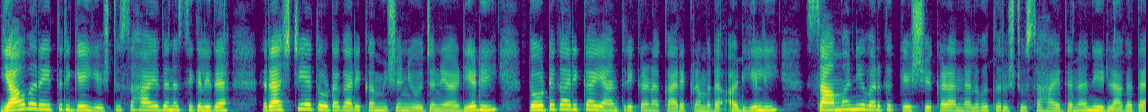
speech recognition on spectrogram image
ಯಾವ ರೈತರಿಗೆ ಎಷ್ಟು ಸಹಾಯಧನ ಸಿಗಲಿದೆ? ರಾಷ್ಟ್ರೀಯ ತೋಟಗಾರಿಕಾ ಮಿಷನ್ ಯೋಜನೆ ಅಡಿಯಲ್ಲಿ ತೋಟಗಾರಿಕಾ ಯಾಂತ್ರೀಕರಣ ಕಾರ್ಯಕ್ರಮದ ಅಡಿಯಲ್ಲಿ ಸಾಮಾನ್ಯ ವರ್ಗಕ್ಕೆ ಶೇಕಡ ನಲವತ್ತರಷ್ಟು ಸಹಾಯಧನ ನೀಡಲಾಗುತ್ತೆ.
